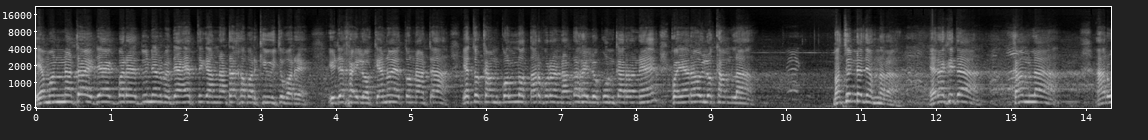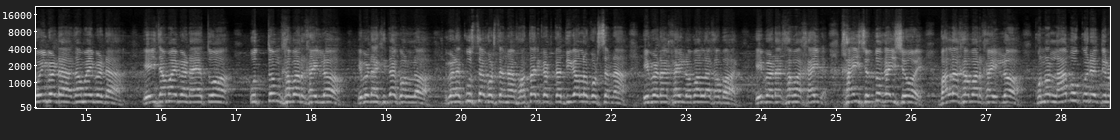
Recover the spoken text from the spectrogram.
এমন নাটা, এটা একবারে দুনিয়ার মধ্যে এর থেকে আর নাটা খাবার কি হইতে পারে? এটা খাইলো কেন এত নাটা? এত কাম করল, তারপরে নাটা খাইলো কোন কারণে? কয়, এরা হইল কামলা। মাথুন না যে আপনারা? এরা খিতা কামলা। আর ওই বেটা, জামাই বেটা, এই জামাই বেটা এত উত্তম খাবার খাইল, এ বেটা খিতা করল, এ বেটা কুস্তা করছে না, ভাতার কাটকা দিগালো করছে না, এ বেটা খাইলো বালা খাবার এই বেটা খাবার খাই, খাইছে তো খাইছে ওই, বালা খাবার খাইল, কোনো লাভও করে দিল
